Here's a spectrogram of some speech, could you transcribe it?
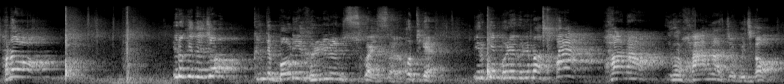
하나 이렇게 되죠 근데 머리에 걸리는 수가 있어요 어떻게 이렇게 머리에 걸리면 아 화나 이건 화나죠 그죠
